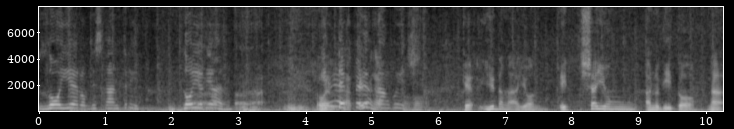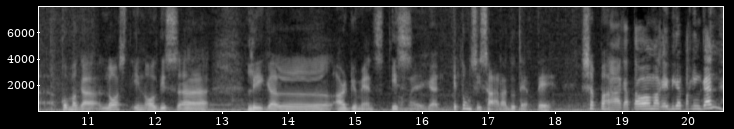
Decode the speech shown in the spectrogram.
lawyer of this country. Lawyer yan. Well, Intemperate kaya nga. language. Kaya yun na nga yun. It, siya yung ano dito na kumaga lost in all these uh, legal arguments Oh is my God. itong si Sara Duterte. Siya pa Nakakatawa mga kaibigan pakinggan.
